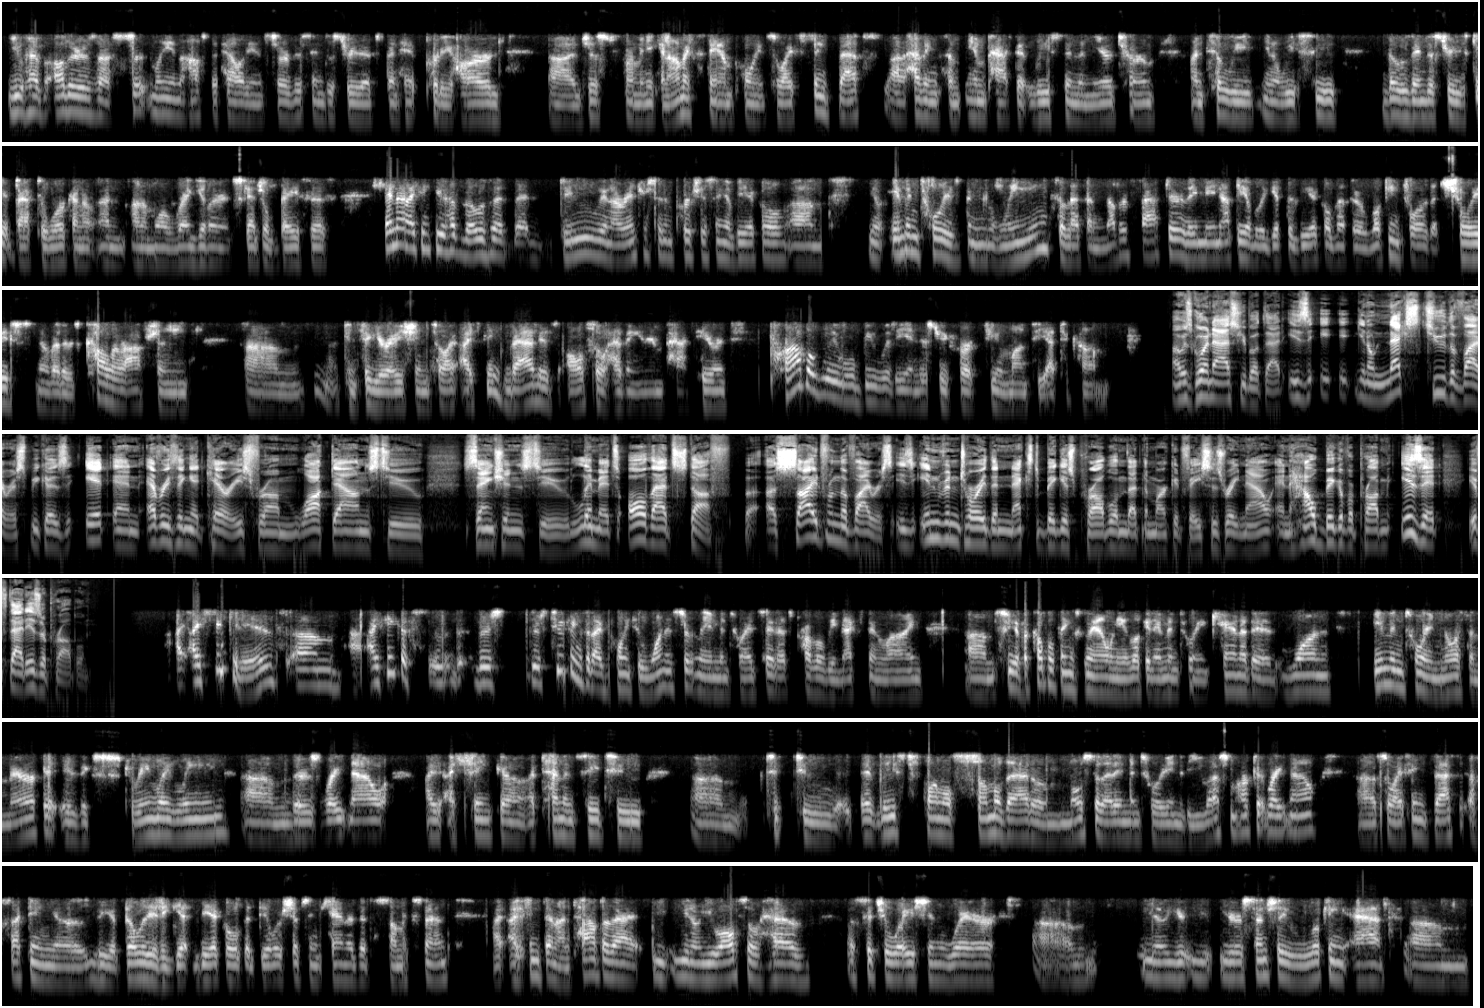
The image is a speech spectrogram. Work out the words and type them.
You have others, uh, certainly in the hospitality and service industry, that's been hit pretty hard. Uh, just from an economic standpoint. So I think that's uh, having some impact, at least in the near term, until we, you know, we see those industries get back to work on a, on, on a more regular and scheduled basis. And then I think you have those that, that do and are interested in purchasing a vehicle. Um, you know, inventory has been lean, so that's another factor. They may not be able to get the vehicle that they're looking for, the choice, you know, whether it's color options, um, configuration. So I, I think that is also having an impact here and probably will be with the industry for a few months yet to come. I was going to ask you about that. Is it, you know next to the virus because it and everything it carries from lockdowns to sanctions to limits, all that stuff. Aside from the virus, is inventory the next biggest problem that the market faces right now? And how big of a problem is it if that is a problem? I, I think it is. Um, I think there's there's two things that I'd point to. One is certainly inventory. I'd say that's probably next in line. Um, so you have a couple things going on when you look at inventory in Canada. One, inventory in North America is extremely lean. Um, there's right now, I, I think, uh, a tendency to um, to, to at least funnel some of that or most of that inventory into the U.S. market right now. Uh, so I think that's affecting uh, the ability to get vehicles at dealerships in Canada to some extent. I, I think then on top of that, you, you know, you also have a situation where um, you know you're, you're essentially looking at um,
